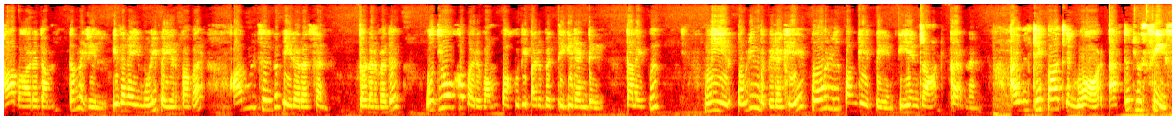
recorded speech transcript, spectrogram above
மகாபாரதம் தமிழில் இதனை மொழிபெயர்ப்பவர் அருள் செல்வ பேரரசன். தொடர்வது உத்தியோக பருவம் பகுதி அறுபத்தி இரண்டு. தலைப்பு நீர் ஒழிந்த பிறகே போரில் பங்கேற்பேன் என்றான் Karnan. I will take part in war after you cease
